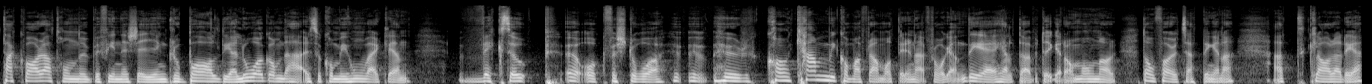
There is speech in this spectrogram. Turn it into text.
tack vare att hon nu befinner sig i en global dialog om det här så kommer ju hon verkligen växa upp eh, och förstå hur, hur kan, kan vi komma framåt i den här frågan. Det är jag helt övertygad om. Hon har de förutsättningarna att klara det.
